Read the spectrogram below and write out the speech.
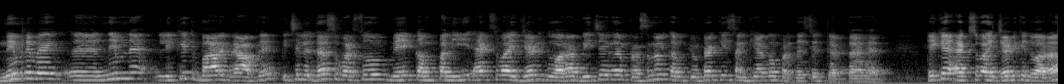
निम्न में निम्न लिखित बार ग्राफ है। पिछले दस वर्षों में कंपनी एक्स वाई जेड द्वारा बेचे गए पर्सनल कंप्यूटर की संख्या को प्रदर्शित करता है, ठीक है? एक्स वाई जेड के द्वारा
